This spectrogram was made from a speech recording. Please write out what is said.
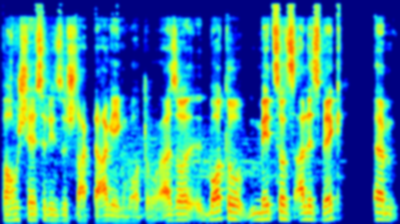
Warum stellst du den so stark dar gegen Wardlow? Also, Wardlow mäht sonst alles weg ähm,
